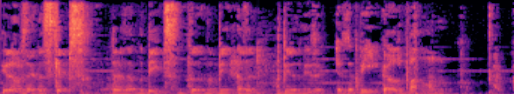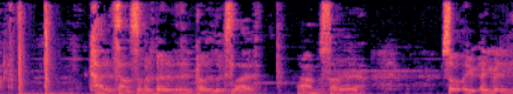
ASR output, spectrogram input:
you know what I'm saying? The skips, the the, the beats, the the beat of the, the beat of the music. Because the beat goes boom. God, it sounds so much better than it probably looks live. Oh, I'm sorry. right here. So, are you, are you ready?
